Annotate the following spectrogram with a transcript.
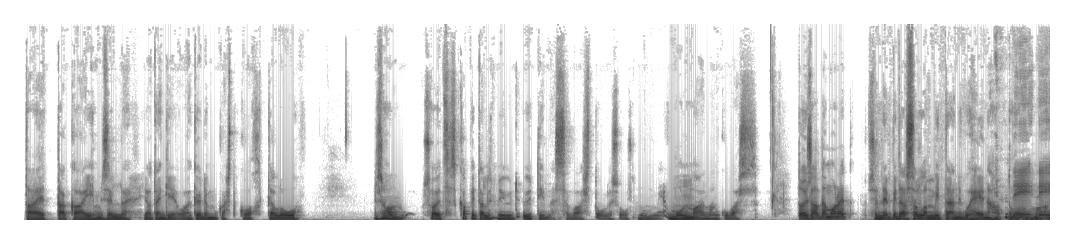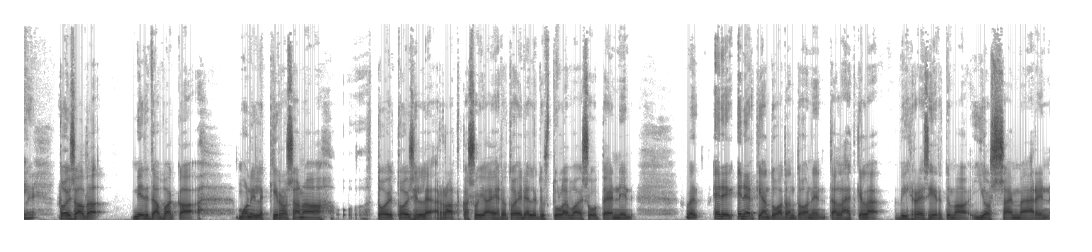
tai takaa ihmiselle jotenkin oikeudenmukaista kohtelua, niin se on, se on itse asiassa kapitalismin ytimessä vastuullisuus mun, mun maailmankuvassa. Toisaalta monet... Sen ei pitäisi olla mitään niin kuin heinähattu niin, niin. niin. Toisaalta mietitään vaikka monille kirosanaa, to, toisille ratkaisuja, ehdoton edellytys tulevaisuuteen, niin energiantuotantoon, niin tällä hetkellä vihreä siirtymä jossain määrin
